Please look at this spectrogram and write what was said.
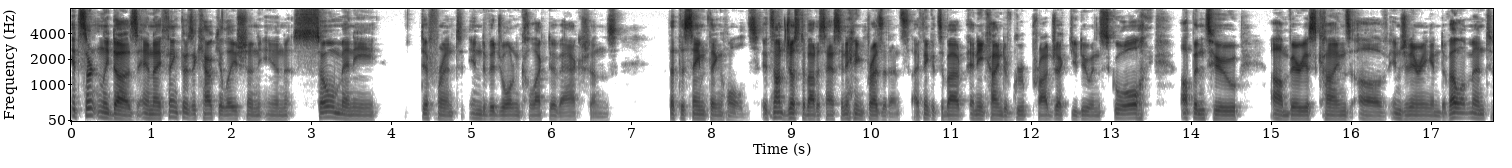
It certainly does. And I think there's a calculation in so many different individual and collective actions that the same thing holds. It's not just about assassinating presidents. I think it's about any kind of group project you do in school, up into um, various kinds of engineering and development,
